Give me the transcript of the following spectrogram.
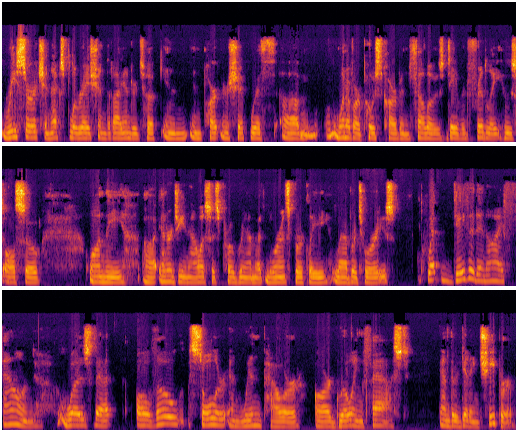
research and exploration that I undertook in, in partnership with um, one of our post carbon fellows, David Fridley, who's also on the uh, energy analysis program at Lawrence Berkeley Laboratories. What David and I found was that although solar and wind power are growing fast and they're getting cheaper,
